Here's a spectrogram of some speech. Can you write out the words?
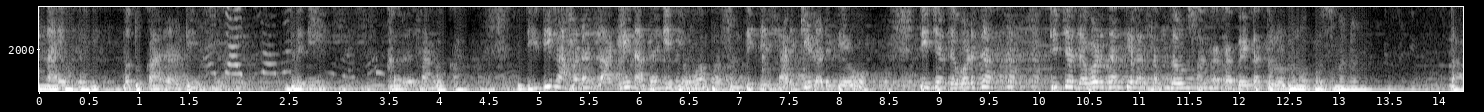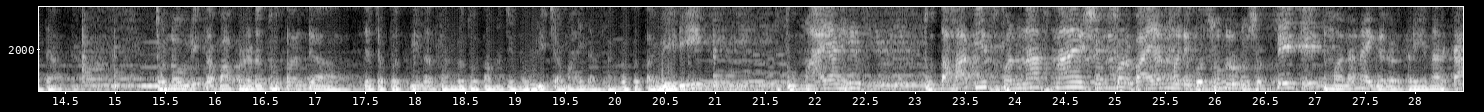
नाही हो धनी मग तू का रडतेस धनी खरं सांगू का? दीदीला हळद लागली ना धनी तेव्हापासून दीदी सारखी रडते हो. तिच्या जवळ जा तिच्या जवळ जा तिला समजावून सांगा का बेटा तू रडू नकोस म्हणून. दादा तो नवरीचा बाप रडत होता त्या त्याच्या पत्नीला सांगत होता म्हणजे नवरीच्या माईला सांगत होता वेडी तू माय आहेस. तू दहा वीस पन्नास नाही शंभर बायांमध्ये बसून रडू शकते. मला नाही रडता येणार का?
